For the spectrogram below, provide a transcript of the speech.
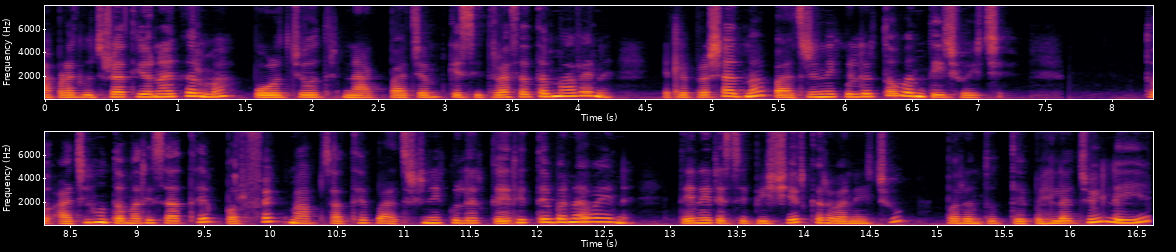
આપણા ગુજરાતીઓના ઘરમાં પોળચોથ નાગપાચમ કે શીતળા સતમ આવે ને, એટલે પ્રસાદમાં બાજરીની કુલેર તો બનતી જ હોય છે. તો આજે હું તમારી સાથે પરફેક્ટ માપ સાથે બાજરીની કુલેર કઈ રીતે બનાવાય ને, તેની રેસીપી શેર કરવાની છું. પરંતુ તે પહેલાં જોઈ લઈએ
